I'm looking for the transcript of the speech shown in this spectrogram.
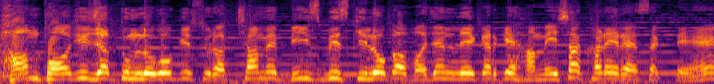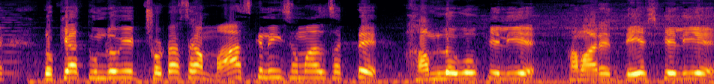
हम फौजी, जब तुम लोगों की सुरक्षा में 20-20 किलो का वज़न लेकर के हमेशा खड़े रह सकते हैं तो क्या तुम लोग एक छोटा सा मास्क नहीं संभाल सकते? हम लोगों के लिए, हमारे देश के लिए।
